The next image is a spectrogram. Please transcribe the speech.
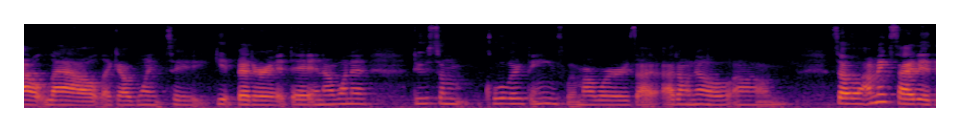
out loud. Like I want to get better at that, and I want to do some cooler things with my words. I, I don't know. Um, so I'm excited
